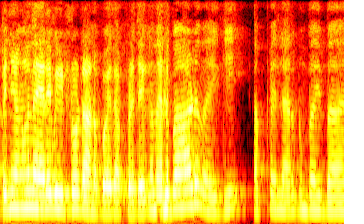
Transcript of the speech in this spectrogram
പിന്നെ ഞങ്ങൾ നേരെ വീട്ടിലോട്ടാണ് പോയത്. അപ്പോഴത്തേക്ക് ഒരുപാട് വൈകി. അപ്പോൾ എല്ലാവർക്കും ബൈ ബൈ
